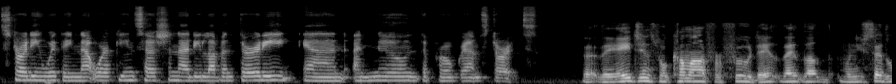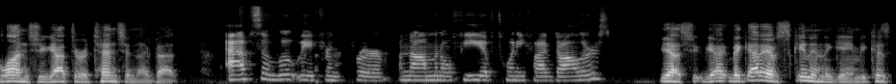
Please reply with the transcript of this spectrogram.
starting with a networking session at 11:30, and at noon the program starts. The, the agents will come out for food. They, they, when you said lunch, you got their attention. I bet. Absolutely, from for a nominal fee of twenty five dollars. Yes, got, they got to have skin in the game because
